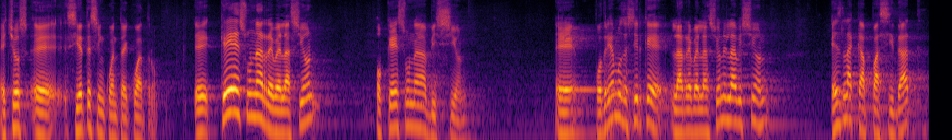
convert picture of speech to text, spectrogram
Hechos eh, 7, 54. Eh, ¿Qué es una revelación o qué es una visión? Eh, podríamos decir que la revelación y la visión es la capacidad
